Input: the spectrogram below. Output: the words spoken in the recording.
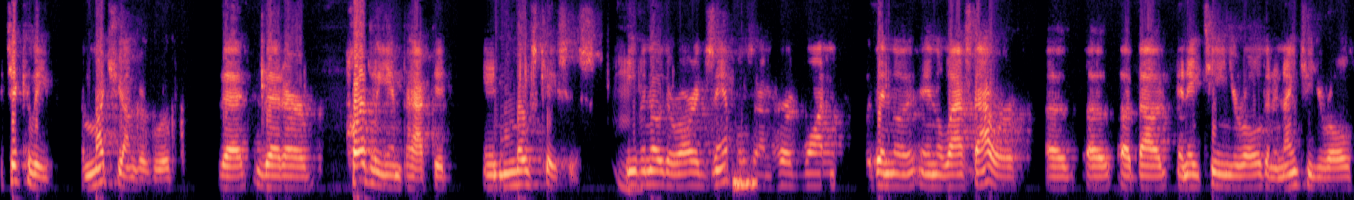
particularly the much younger group, that, that are hardly impacted in most cases, mm-hmm. even though there are examples, and I've heard one within the, in the last hour uh, uh, about an 18 year old and a 19 year old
